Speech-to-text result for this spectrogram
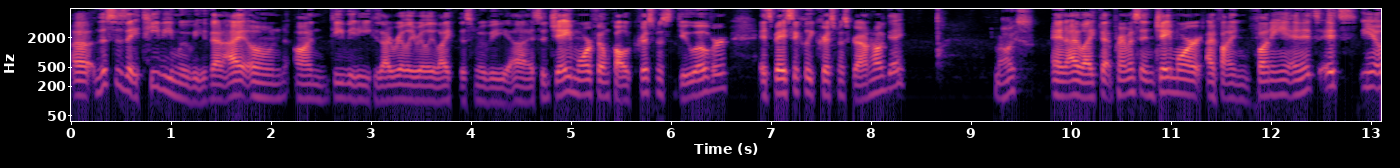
uh, this is a TV movie that I own on DVD because I really really like this movie. Uh, it's a Jay Mohr film called Christmas Do Over. It's basically Christmas Groundhog Day. Nice. and I like that premise. And Jay Mohr, I find funny, and it's it's you know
